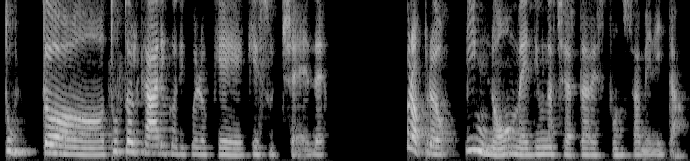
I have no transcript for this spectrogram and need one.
tutto, tutto il carico di quello che, che succede, proprio in nome di una certa responsabilità.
